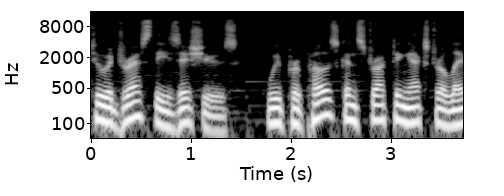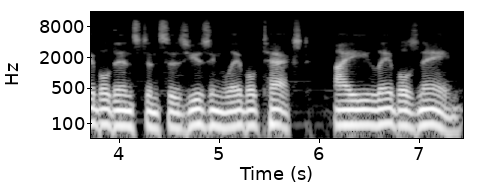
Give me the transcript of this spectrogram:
To address these issues, we propose constructing extra labeled instances using label text, i.e. label's name,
